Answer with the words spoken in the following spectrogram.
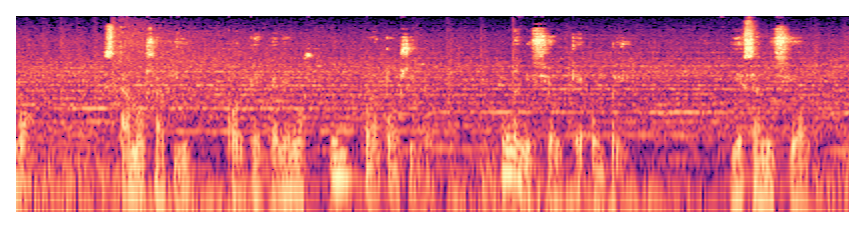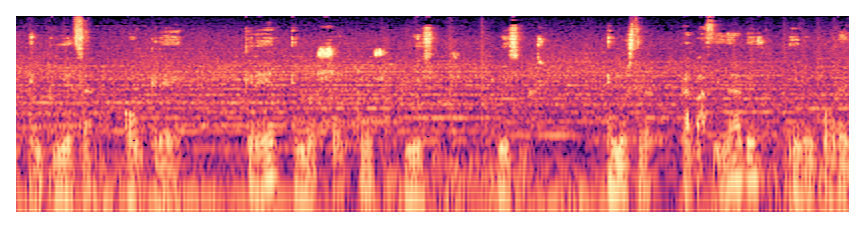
no. estamos aquí porque tenemos un propósito, una misión que cumplir. Y esa misión empieza con creer, creer en nosotros mismos, mismas, en nuestras capacidades y en el poder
